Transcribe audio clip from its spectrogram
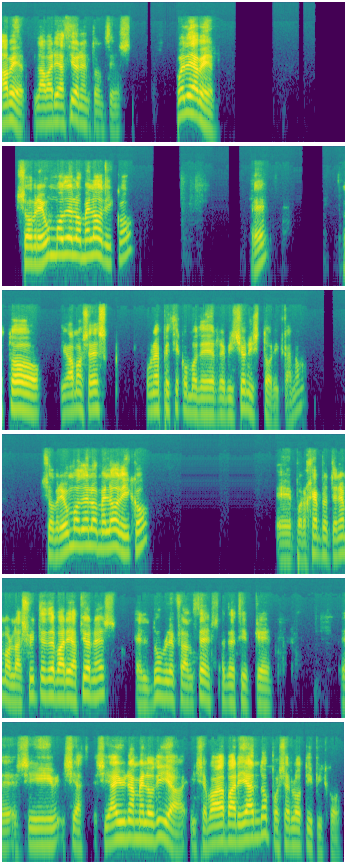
A ver, la variación entonces. Puede haber sobre un modelo melódico, ¿eh? esto digamos es una especie como de revisión histórica, ¿no? Sobre un modelo melódico, eh, por ejemplo, tenemos la suite de variaciones, el doble francés, es decir, que eh, si, si, hay una melodía y se va variando, pues es lo típico.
